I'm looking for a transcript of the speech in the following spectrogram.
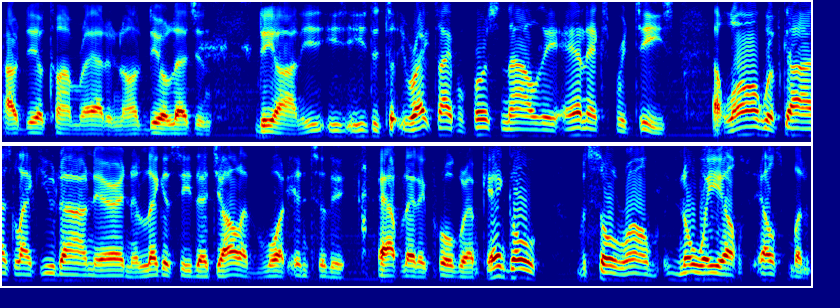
our dear comrade and our dear legend, Deion. He, he's, he's the t- right type of personality and expertise, along with guys like you down there and the legacy that y'all have brought into the athletic program. Can't go but so wrong, no way else, else but,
